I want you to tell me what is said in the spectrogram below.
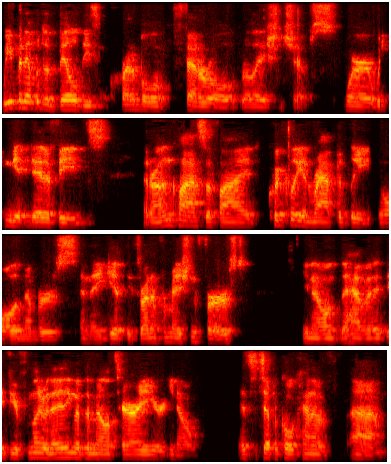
we've been able to build these incredible federal relationships where we can get data feeds that are unclassified quickly and rapidly to all the members, and they get the threat information first you know, they have a, if you're familiar with anything with the military, or you know, it's a typical kind of, um,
